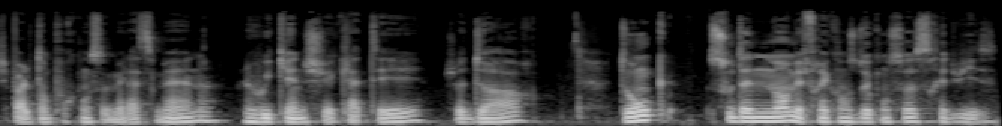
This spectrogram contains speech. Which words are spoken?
J'ai pas le temps pour consommer la semaine. Le week-end, je suis éclaté, je dors. Donc, soudainement, mes fréquences de conso se réduisent.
